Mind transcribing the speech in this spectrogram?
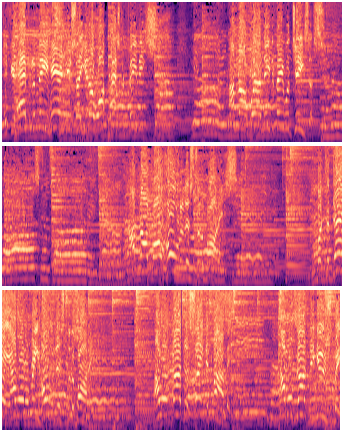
If you happen to be here and you say, you know what, Pastor Peavy, shout your name. I'm not where I need to be with Jesus. Till the walls come falling down. I've not brought holiness to the body. But today I want to bring holiness to the body. I want God to sanctify me. I want God to use me.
